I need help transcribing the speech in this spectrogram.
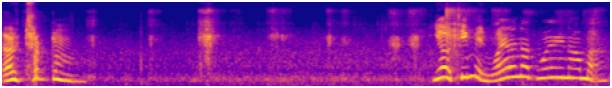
I'll chuck him. Yo, teammate, why are you not wearing armor? Come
